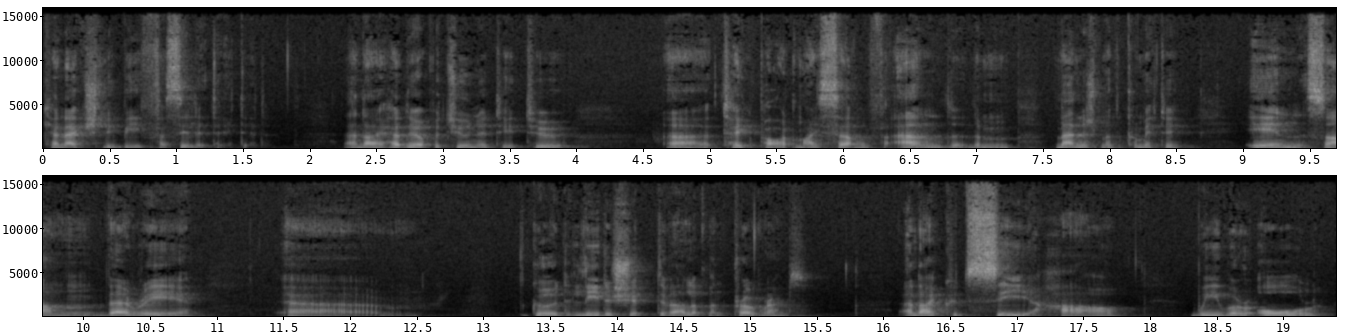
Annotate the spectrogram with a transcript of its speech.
can actually be facilitated. And I had the opportunity to uh, take part myself and the management committee in some very um, good leadership development programs. And I could see how we were all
